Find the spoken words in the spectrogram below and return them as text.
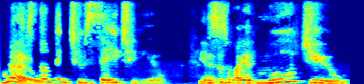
no. have something to say to you. This is why I've moved you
